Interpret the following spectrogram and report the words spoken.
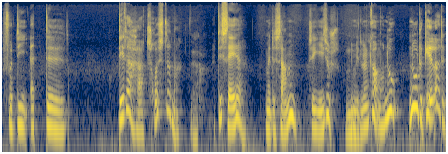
Fordi at øh, det, der har trøstet mig, ja. det sagde jeg med det samme til Jesus mm. i mit lønkammer. Nu, nu det gælder det.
